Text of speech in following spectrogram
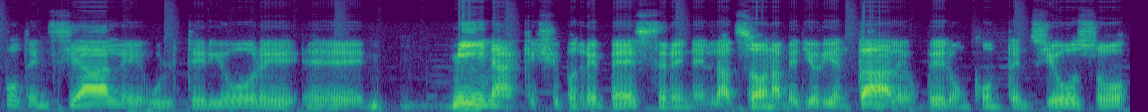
potenziale ulteriore eh, mina che ci potrebbe essere nella zona medio orientale, ovvero un contenzioso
